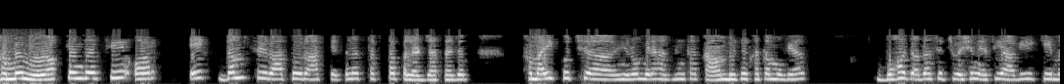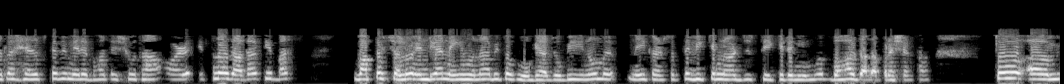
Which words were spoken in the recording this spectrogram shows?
हम लोग न्यूयॉर्क के अंदर थे और एकदम से रातों रात कितना तख्ता पलट जाता है। जब हमारी कुछ यू uh, नो you know, मेरे हस्बैंड का काम बिल्कुल खत्म हो गया। बहुत ज़्यादा सिचुएशन ऐसी आ गई कि मतलब हेल्थ पे भी मेरे बहुत इश्यू था और इतना ज़्यादा कि बस वापस चलो इंडिया नहीं होना अभी तो हो गया जो भी यू नो नहीं कर सकते we can not just take it any more बहुत ज़्यादा प्रेशर था। तो um,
